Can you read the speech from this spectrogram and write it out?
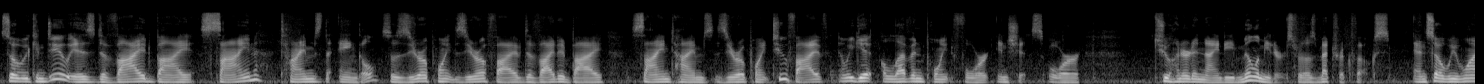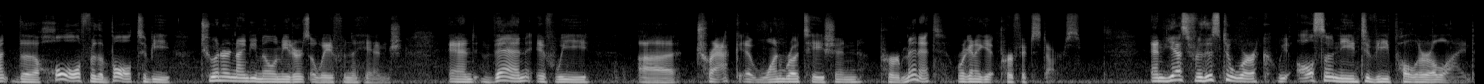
So what we can do is divide by sine times the angle. So 0.05 divided by sine times 0.25, and we get 11.4 inches or 290 millimeters for those metric folks. And so we want the hole for the bolt to be 290 millimeters away from the hinge. And then if we uh, track at one rotation per minute, we're going to get perfect stars. And yes, for this to work, we also need to be polar aligned.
